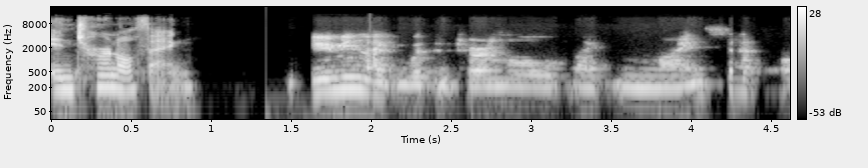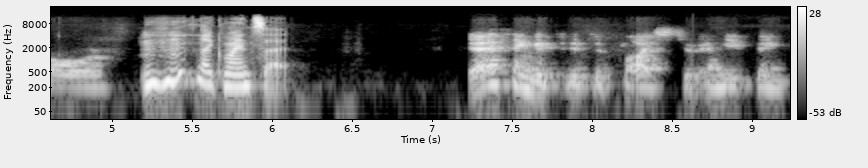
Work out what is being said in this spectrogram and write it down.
internal thing? do you mean like with internal like mindset or mm-hmm, like mindset. yeah i think it, it applies to anything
